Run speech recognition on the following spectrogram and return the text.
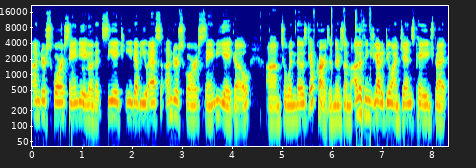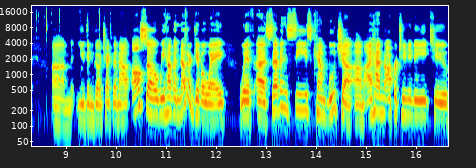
underscore San Diego. That's C H E W S underscore San Diego um, to win those gift cards. And there's some other things you got to do on Jen's page, but um, you can go check them out. Also, we have another giveaway with uh, Seven Seas Kombucha. Um, I had an opportunity to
